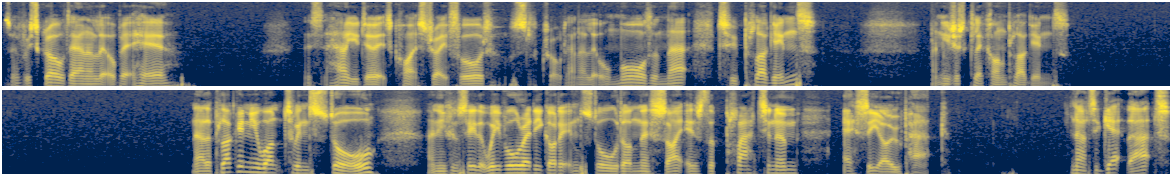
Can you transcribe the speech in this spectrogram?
So if we scroll down a little bit here, this how you do it. It's quite straightforward. We'll scroll down a little more than that to plugins, and you just click on plugins. Now the plugin you want to install, and you can see that we've already got it installed on this site, is the Platinum SEO Pack. Now to get that,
